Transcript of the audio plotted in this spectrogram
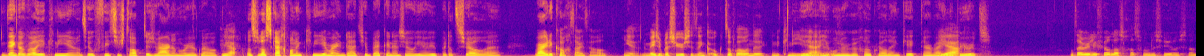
ik denk ook wel je knieën, want heel veel fietsers trappen te zwaar. Dan hoor je ook wel ja. dat ze last krijgen van hun knieën, maar inderdaad je bekken en zo, je heupen, dat is wel eh, waar je de kracht uit haalt. ja, de meeste blessures zitten denk ik ook toch wel in de, in de knieën. Ja, en je onderrug ook wel, denk ik, daarbij Ja. in de buurt. Want hebben jullie veel last gehad van blessures dan?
